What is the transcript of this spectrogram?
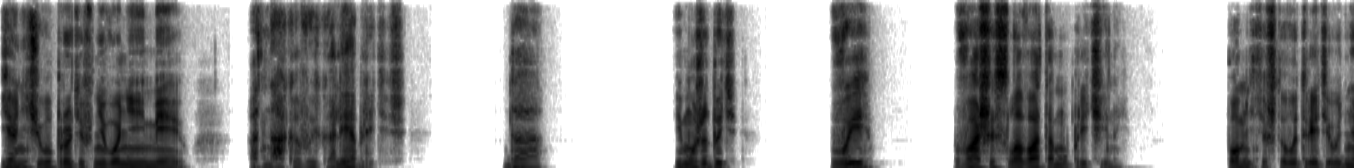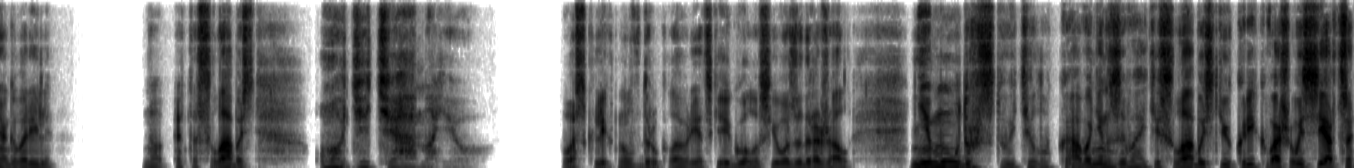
Я ничего против него не имею. Однако вы колеблетесь. Да. И, может быть, вы, ваши слова тому причиной. Помните, что вы третьего дня говорили? Но это слабость. О, дитя мое! — воскликнул вдруг Лаврецкий, и голос его задрожал. «Не мудрствуйте лукаво, не называйте слабостью крик вашего сердца,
